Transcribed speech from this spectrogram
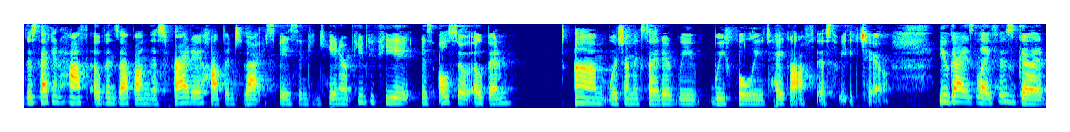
the second half opens up on this Friday. Hop into that space and container. PPP is also open, um, which I'm excited we we fully take off this week too you guys, life is good.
